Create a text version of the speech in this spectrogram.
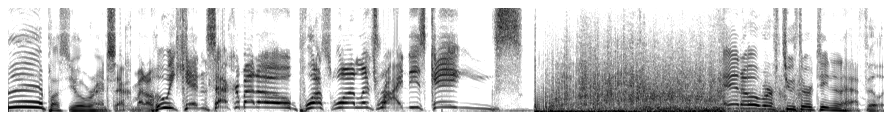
Eh, plus the over in Sacramento. Who we kidding? Sacramento plus one. Let's ride these Kings. And over 213 and a half Philly.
